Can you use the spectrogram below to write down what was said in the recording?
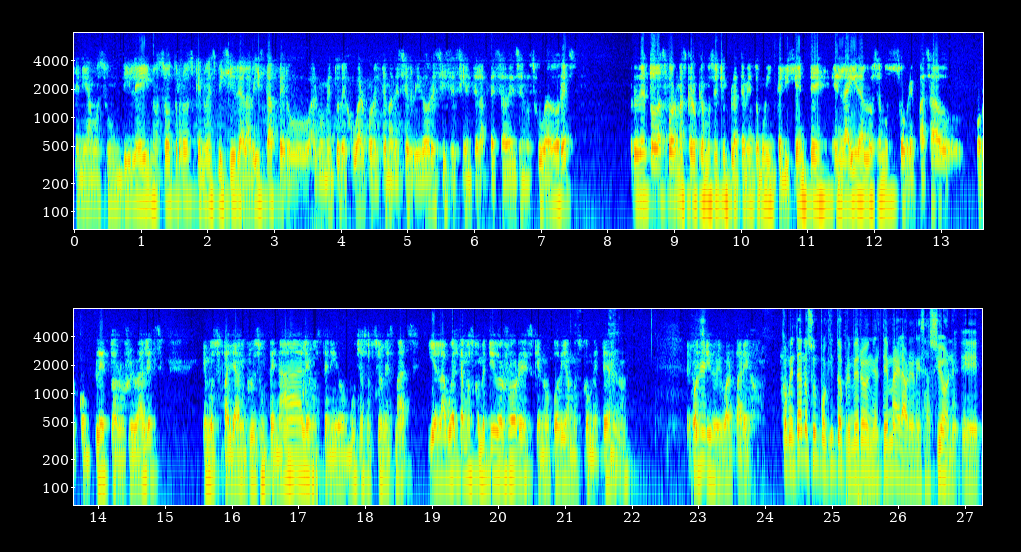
Teníamos un delay nosotros que no es visible a la vista, pero al momento de jugar por el tema de servidores sí se siente la pesadez en los jugadores pero de todas formas creo que hemos hecho un planteamiento muy inteligente. En la ida los hemos sobrepasado por completo a los rivales. Hemos fallado incluso un penal, hemos tenido muchas opciones más y en la vuelta hemos cometido errores que no podíamos cometer, ¿no? Pero ha sido igual parejo. Comentarnos un poquito primero en el tema de la organización. Eh,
